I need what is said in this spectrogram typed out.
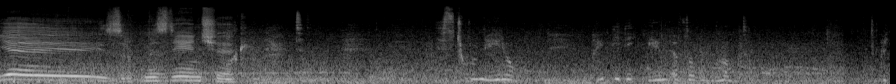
Jej! Zróbmy zdjęcie. Look at that. This tornado might be the end of the world. But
